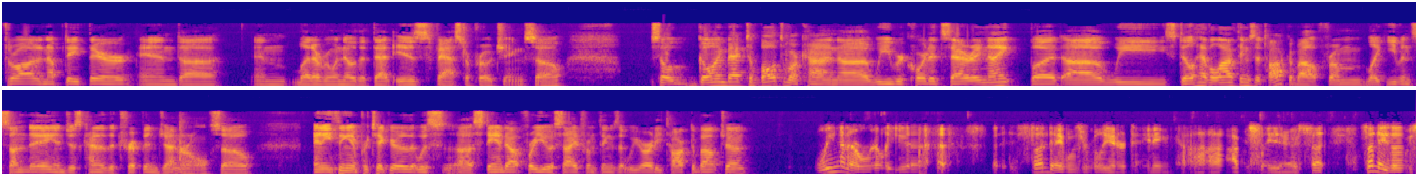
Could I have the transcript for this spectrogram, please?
throw out an update there and, uh, and let everyone know that that is fast approaching. So, so going back to Baltimore Con, uh, we recorded Saturday night, but uh, we still have a lot of things to talk about from like even Sunday and just kind of the trip in general. So, anything in particular that was uh, stand out for you aside from things that we already talked about, John? We had a really uh, Sunday was really entertaining. Uh, obviously, you know, sun, Sunday's always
